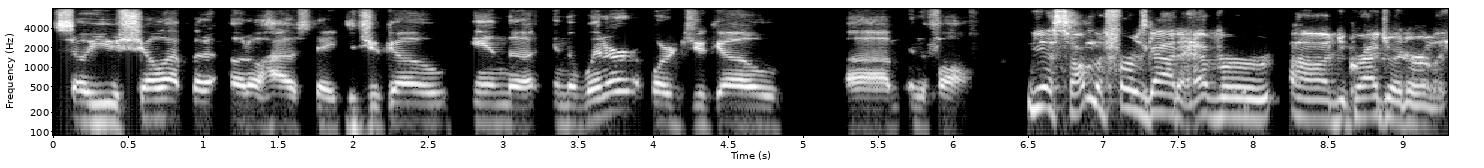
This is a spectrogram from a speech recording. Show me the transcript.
So you show up at, at, Ohio State. Did you go in the in the winter or did you go um, in the fall? Yes, yeah, so I'm the first guy to ever uh, to graduate early.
